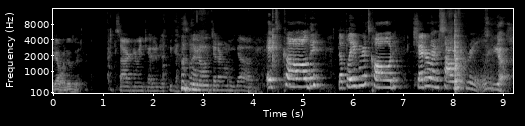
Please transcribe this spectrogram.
Yeah, what is it? Sour cream and cheddar just because they're the only cheddar one we got. It's called. The flavor is called cheddar and sour cream. Yes.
